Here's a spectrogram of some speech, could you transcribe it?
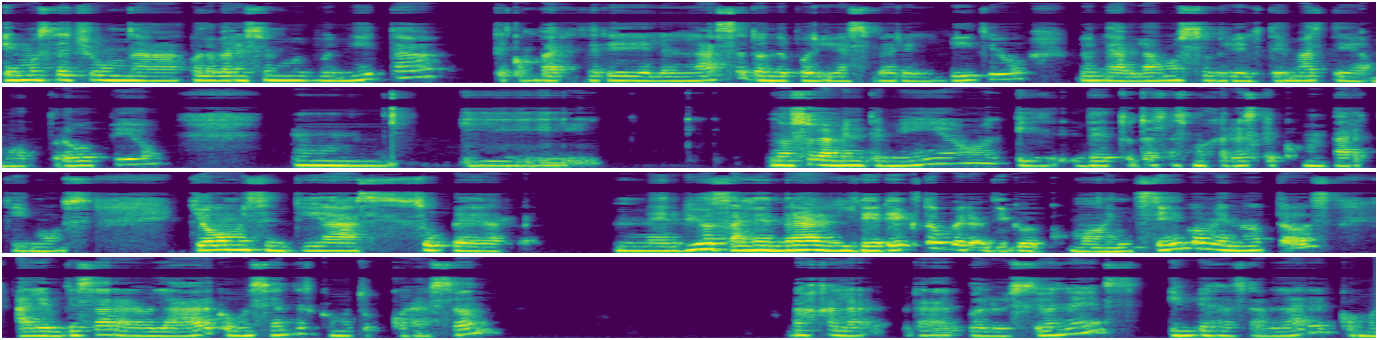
hemos hecho una colaboración muy bonita. Te compartiré el enlace donde podrías ver el vídeo, donde hablamos sobre el tema de amor propio. Mm, y no solamente mío, y de todas las mujeres que compartimos. Yo me sentía súper nerviosa al entrar el directo, pero digo, como en cinco minutos, al empezar a hablar, como sientes como tu corazón baja las revoluciones, empiezas a hablar, como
